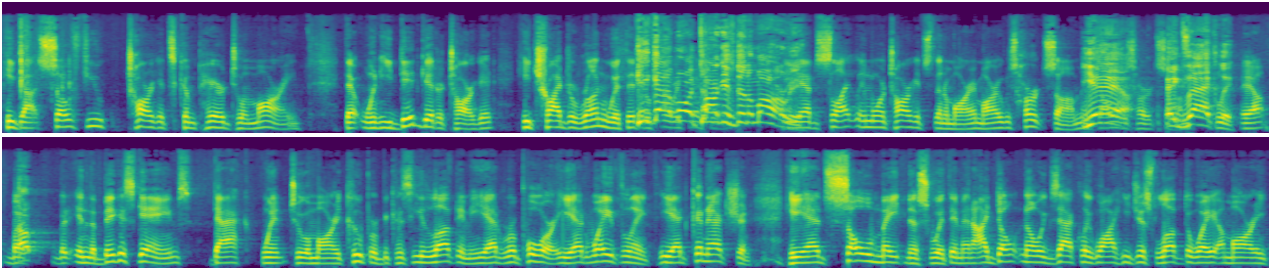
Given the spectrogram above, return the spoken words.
He got so few targets compared to Amari that when he did get a target, he tried to run with it. He got more it. targets than Amari. He had slightly more targets than Amari. Amari was hurt some. Yeah, always hurt some. exactly. Yeah, but but in the biggest games, Dak went to Amari Cooper because he loved him. He had rapport, he had wavelength, he had connection, he had soulmateness with him, and I don't know exactly why. He just loved the way Amari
